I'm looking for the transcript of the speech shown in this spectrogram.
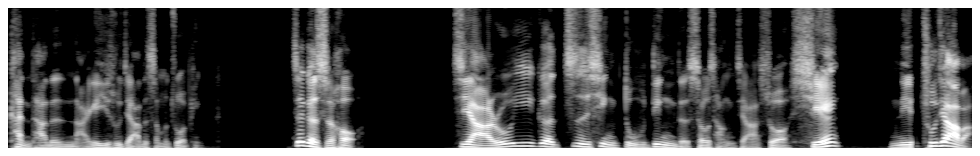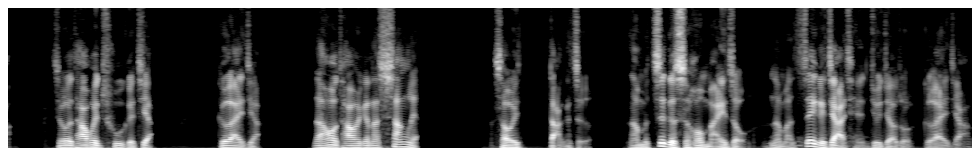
看他的哪一个艺术家的什么作品，这个时候，假如一个自信笃定的收藏家说：“行，你出价吧。”最后他会出个价，割爱价，然后他会跟他商量，稍微打个折。那么这个时候买走，那么这个价钱就叫做割爱价了。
